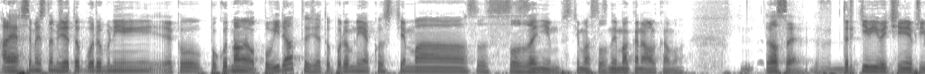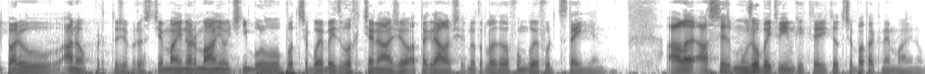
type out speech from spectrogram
ale já si myslím, že je to podobný, jako pokud máme odpovídat, že je to podobný jako s těma s slzením, s těma slznýma kanálkama. Zase, v drtivý většině případů ano, protože prostě mají normální oční bulvu, potřebuje být zvlhčená, že jo, a tak dále, všechno tohle to funguje furt stejně. Ale asi můžou být výjimky, které to třeba tak nemají. No.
